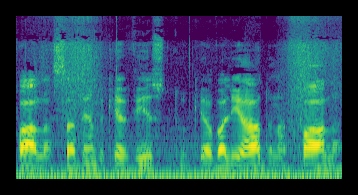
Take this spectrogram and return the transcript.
fala sabendo que é visto, que é avaliado na fala.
